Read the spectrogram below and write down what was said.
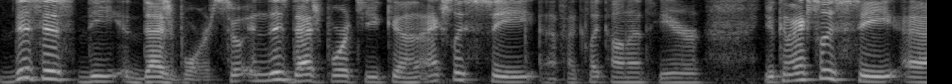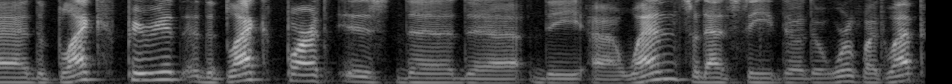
this is the dashboard. So in this dashboard, you can actually see, if I click on it here, you can actually see uh, the black period. Uh, the black part is the the the uh, so that's the the, the World Wide Web.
